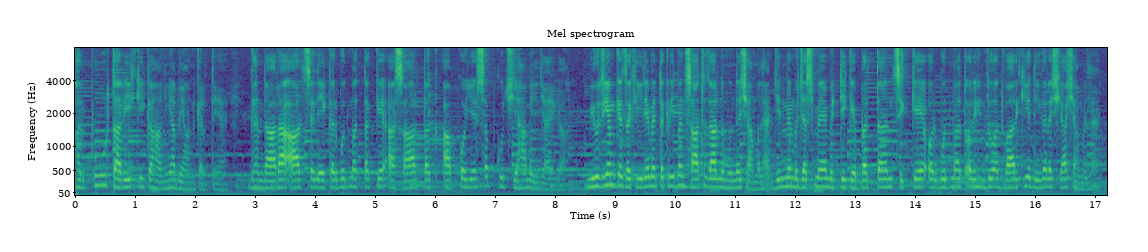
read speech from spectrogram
भरपूर तारीख की कहानियाँ बयान करते हैं। गंधारा आर्ट से लेकर बुद्ध मत तक के आसार तक आपको ये सब कुछ यहाँ मिल जाएगा। म्यूज़ियम के ज़ख़ीरे में तकरीबन सात हज़ार नमूने शामिल हैं, जिनमें मुजस्मे, मिट्टी के बर्तन, सिक्के और बुद्ध मत और हिंदू अदवार की दीगर अशिया शामिल हैं।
